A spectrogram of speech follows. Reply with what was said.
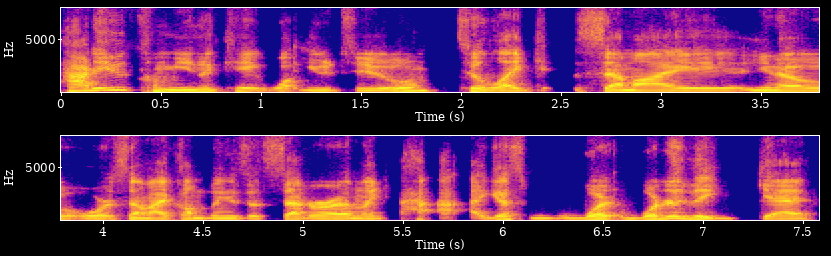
how do you communicate what you do to like semi you know or semi companies etc and like i guess what what do they get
